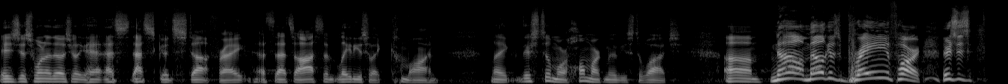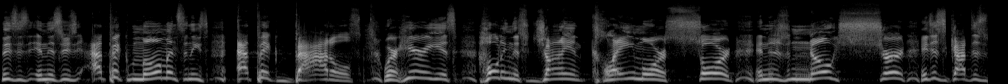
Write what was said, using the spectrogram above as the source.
is just one of those you're like, that's, that's good stuff, right? That's, that's awesome. Ladies are like, come on. Like, there's still more Hallmark movies to watch. Um, no, Mel Gibson's Braveheart. There's just this is in this these epic moments and these epic battles where here he is holding this giant claymore sword and there's no shirt. He just got this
